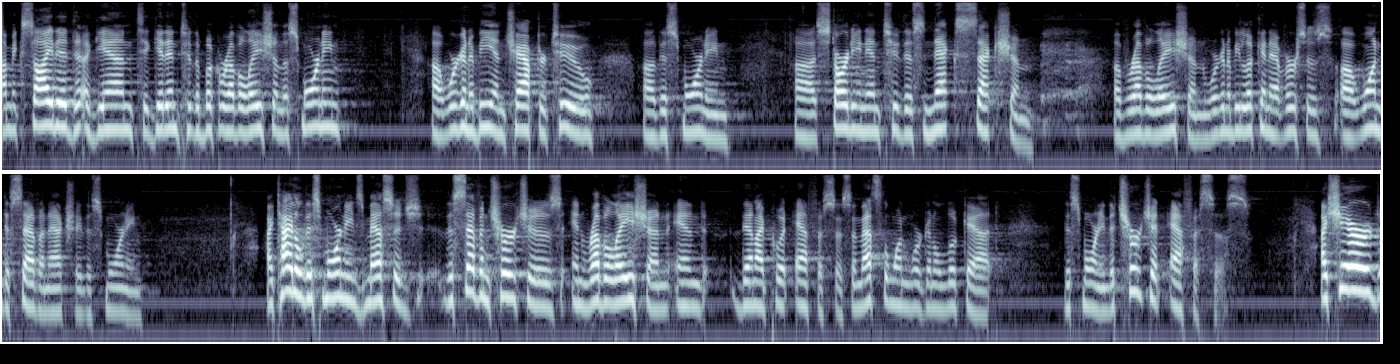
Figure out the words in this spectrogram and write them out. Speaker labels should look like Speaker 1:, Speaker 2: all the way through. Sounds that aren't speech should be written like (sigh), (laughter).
Speaker 1: I'm excited again to get into the book of Revelation this morning. Uh, we're going to be in chapter 2 uh, this morning, uh, starting into this next section of Revelation. We're going to be looking at verses uh, 1 to 7 actually this morning. I titled this morning's message, The Seven Churches in Revelation, and then I put Ephesus, and that's the one we're going to look at this morning the church at Ephesus. I shared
